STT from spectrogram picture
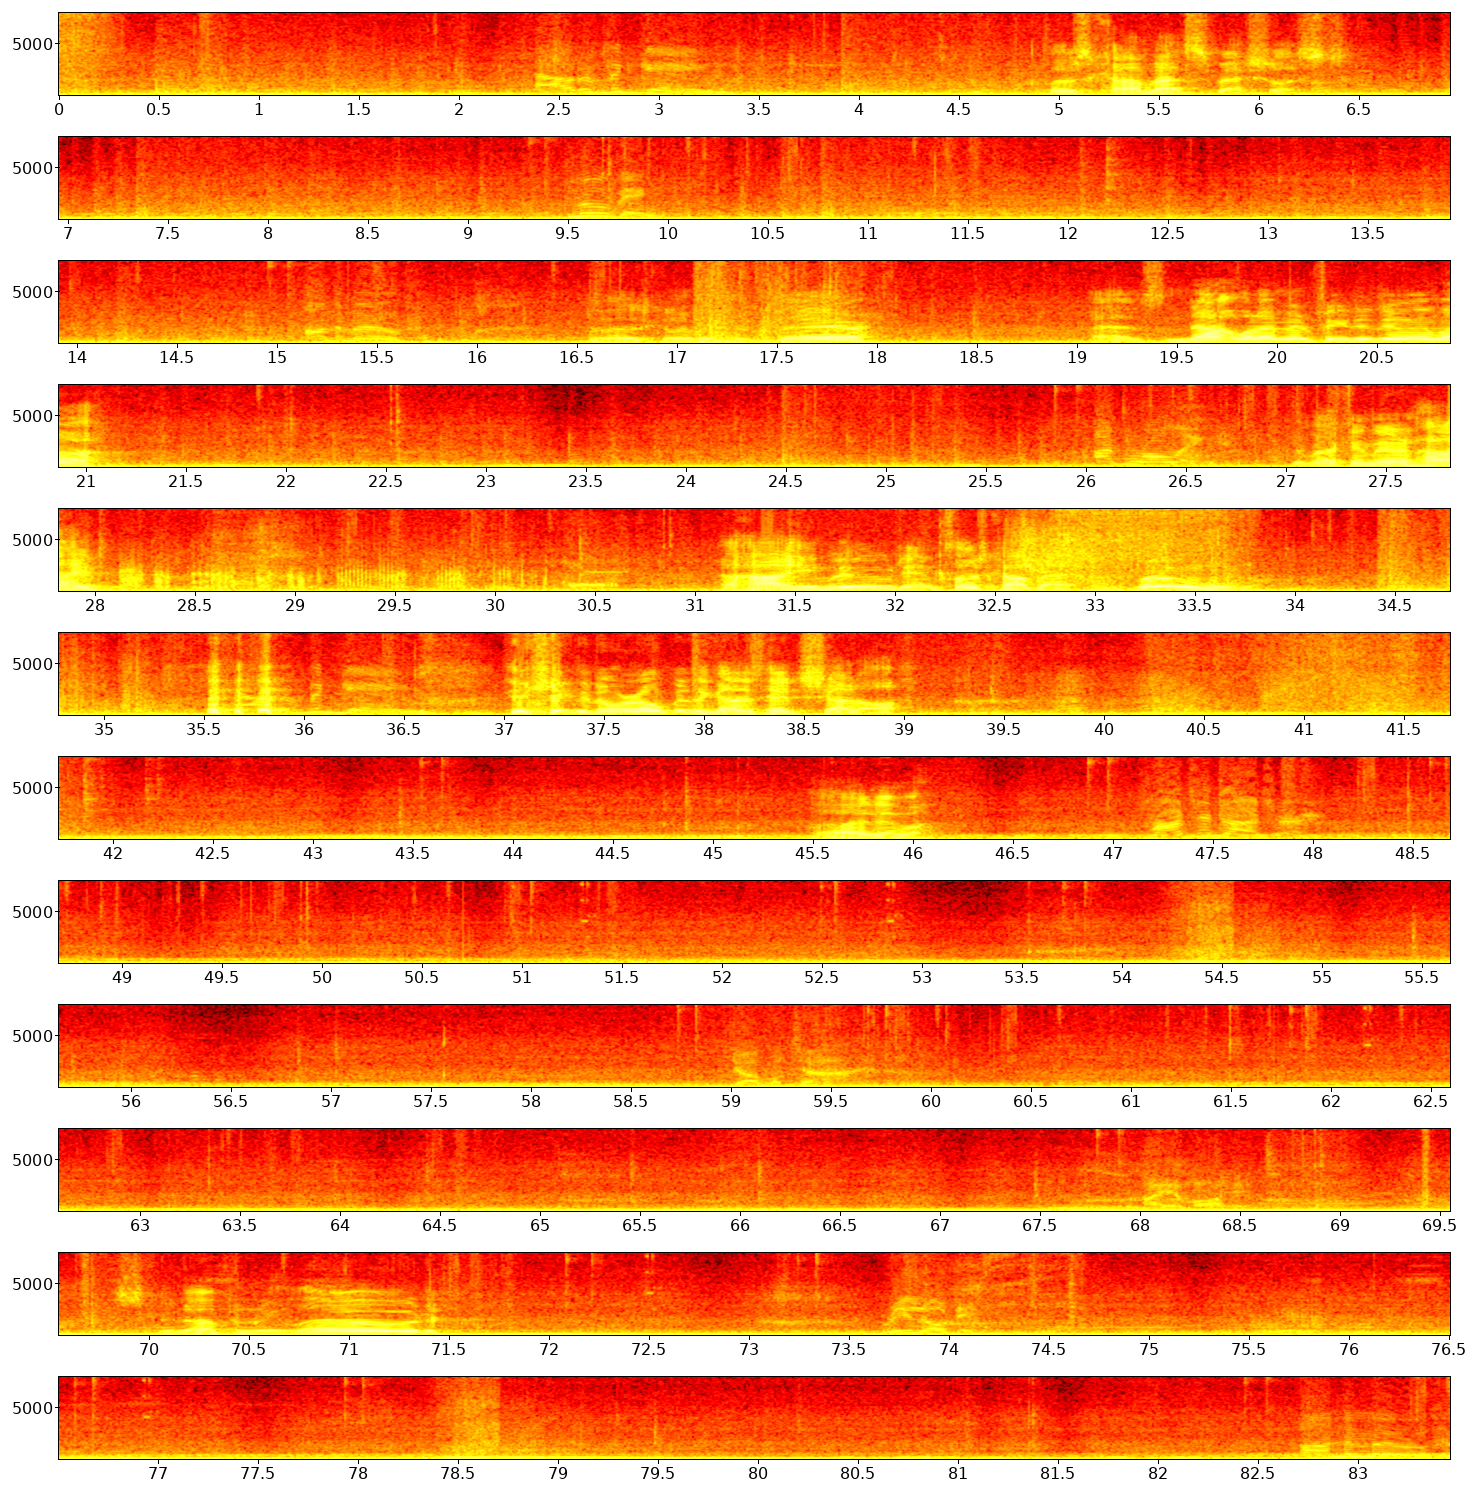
Out of the game. Close combat specialist. Moving. Emma's gonna move to there. That is not what I meant for you to do, Emma. I'm rolling. Get back in there and hide. Haha, he moved and close combat. Boom! Of the game. He kicked the door open and got his head shot off. Alright, Emma. Roger Dodger. Double time. I am on it. Scoot up and reload. Reloading. On the move.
